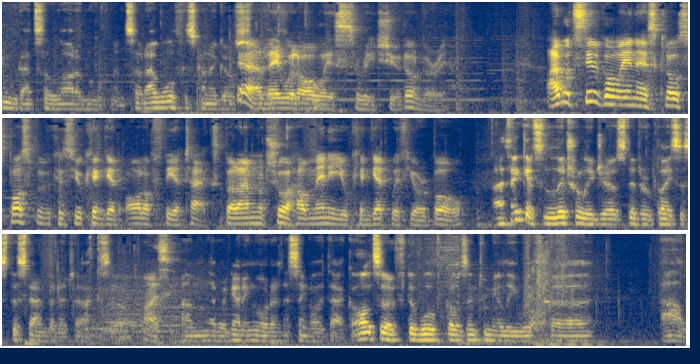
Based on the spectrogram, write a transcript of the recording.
Ooh, that's a lot of movement. So that wolf is gonna go. Yeah, they will always reach you, don't worry. I would still go in as close as possible because you can get all of the attacks, but I'm not sure how many you can get with your bow. I think it's literally just it replaces the standard attack, so I see. I'm never getting more than a single attack. Also, if the wolf goes into melee with, uh, ow.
